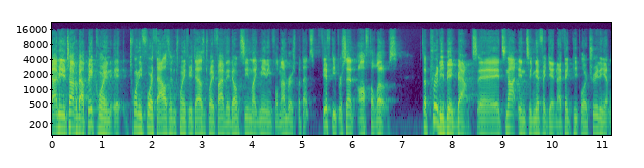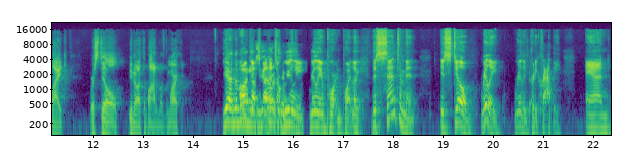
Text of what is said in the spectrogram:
I mean, you talk about Bitcoin, 24,000, 23,000, 25, they don't seem like meaningful numbers, but that's 50% off the lows. It's a pretty big bounce. Eh, it's not insignificant. And I think people are treating it like we're still, you know, at the bottom of the market. Yeah. And the market. Oh, no, Scott, that's a really, really important point. Look, the sentiment is still really, really pretty crappy. And,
